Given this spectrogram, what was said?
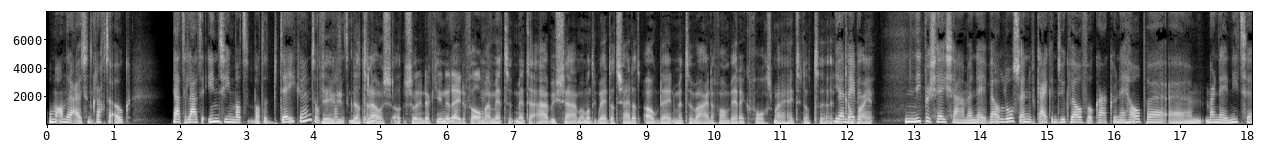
Om andere uitzendkrachten ook ja, te laten inzien wat, wat het betekent. Of wat het dat trouwens, oh, sorry dat ik je in de ja, reden val, maar met, met de ABU samen, want ik weet dat zij dat ook deden met de waarde van werk, volgens mij heette dat uh, die ja, campagne. Nee, niet per se samen, nee, wel los. En we kijken natuurlijk wel of we elkaar kunnen helpen. Um, maar nee, niet uh,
